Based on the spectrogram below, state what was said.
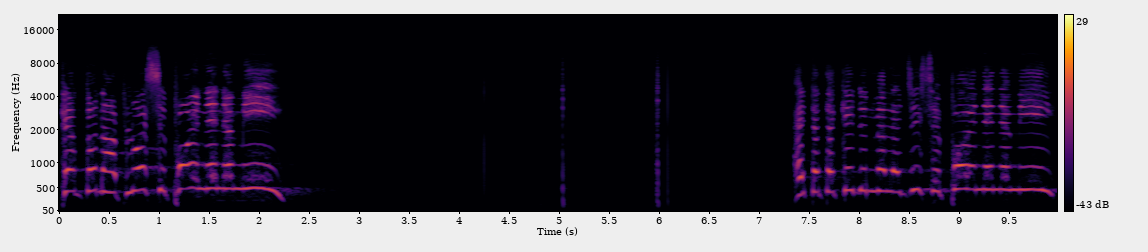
Perdre ton emploi, ce n'est pas un ennemi. Être attaqué d'une maladie, ce n'est pas un ennemi.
